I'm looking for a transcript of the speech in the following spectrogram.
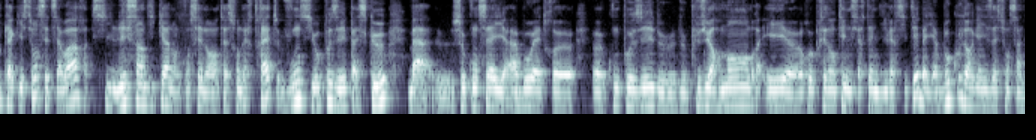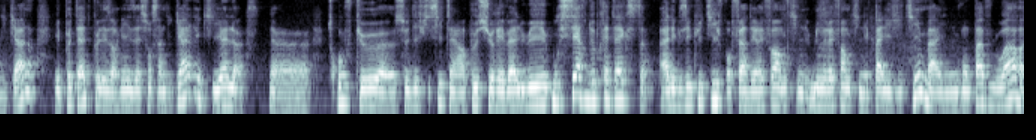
toute la question, c'est de savoir si les syndicats dans le Conseil d'orientation des retraites vont s'y opposer, parce que bah, euh, ce Conseil a beau être euh, euh, composé de, plusieurs membres et représenter une certaine diversité, bah, il y a beaucoup d'organisations syndicales, et peut-être que les organisations syndicales qui, elles, trouvent que ce déficit est un peu surévalué ou sert de prétexte à l'exécutif pour faire des réformes qui, une réforme qui n'est pas légitime, bah, ils ne vont pas vouloir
